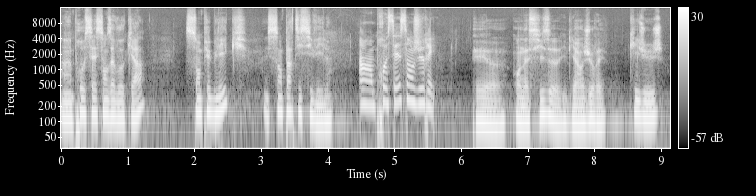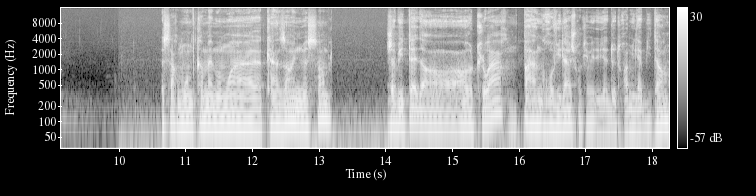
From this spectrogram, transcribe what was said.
Un procès sans avocat, sans public et sans partie civile. Un procès sans juré. Et euh, en assise, il y a un juré. Qui juge? Ça remonte quand même au moins à 15 ans, il me semble. J'habitais en Haute-Loire, pas un gros village, je crois qu'il y avait il y a 2-3 000 habitants.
